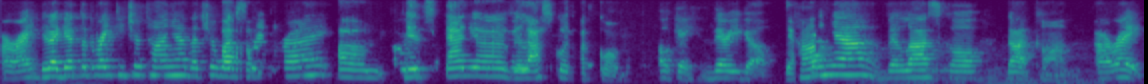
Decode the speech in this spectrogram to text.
All right. Did I get that right, Teacher Tanya? That's your Uh, website, right? Um, it's tanyavelasco.com. Okay, there you go. Yeah. TanyaVelasco.com. All right.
